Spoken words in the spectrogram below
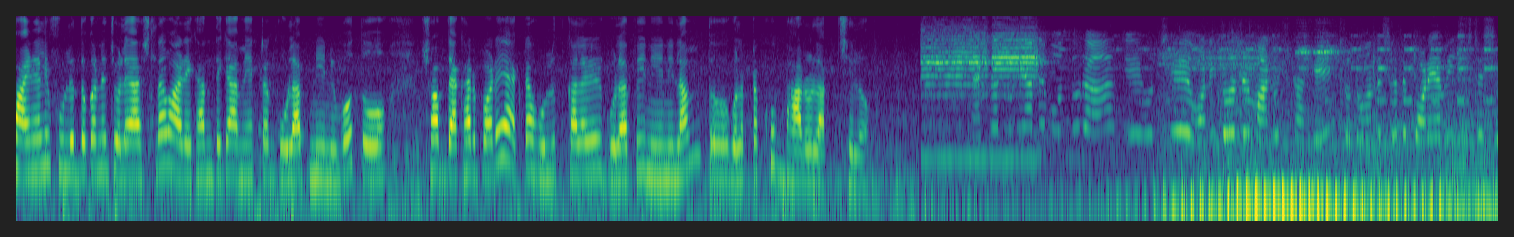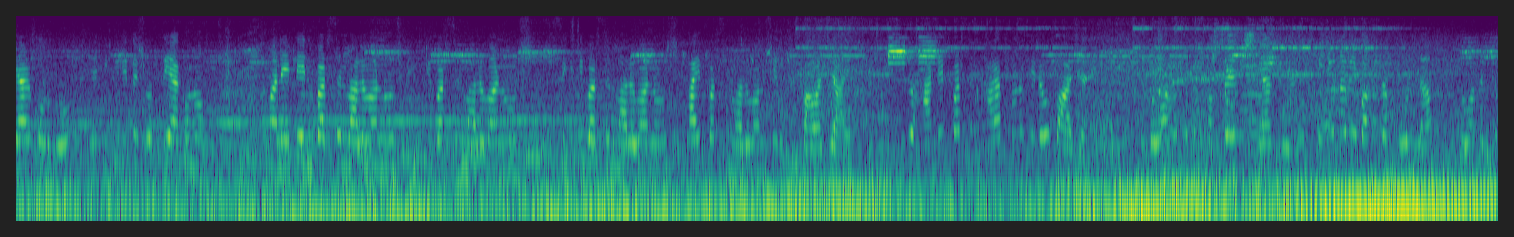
ফাইনালি ফুলের দোকানে চলে আসলাম আর এখান থেকে আমি একটা গোলাপ নিয়ে নিব। তো সব দেখার পরে একটা হলুদ কালারের গোলাপই নিয়ে নিলাম। তো গোলাপটা খুব ভালো লাগছিল। একটা দুনিয়াতে বন্ধুরা যে হচ্ছে অনেক ধরনের মানুষ থাকে, তো তোমাদের সাথে পরে আমি জিনিসটা শেয়ার করব যে পৃথিবীতে সত্যি এখনও মানে টেন পার্সেন্ট ভালো মানুষ ফিফটি পার্সেন্ট ভালো মানুষ সিক্সটি পার্সেন্ট ভালো মানুষ ফাইভ পার্সেন্ট ভালো মানুষ এরকম পাওয়া যায়। কিন্তু হান্ড্রেড পার্সেন্ট খারাপ মানুষ এটাও পাওয়া যায়। তো তোমাদের সাথে সবটাই আমি শেয়ার করব। সেই জন্য আমি কথাটা বললাম তোমাদেরকে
